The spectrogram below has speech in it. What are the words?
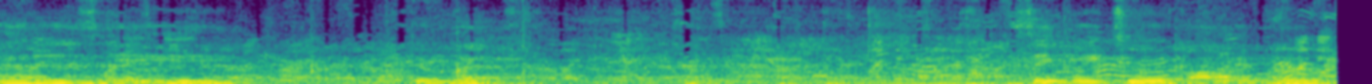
that is a good doublet. Same way 205.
